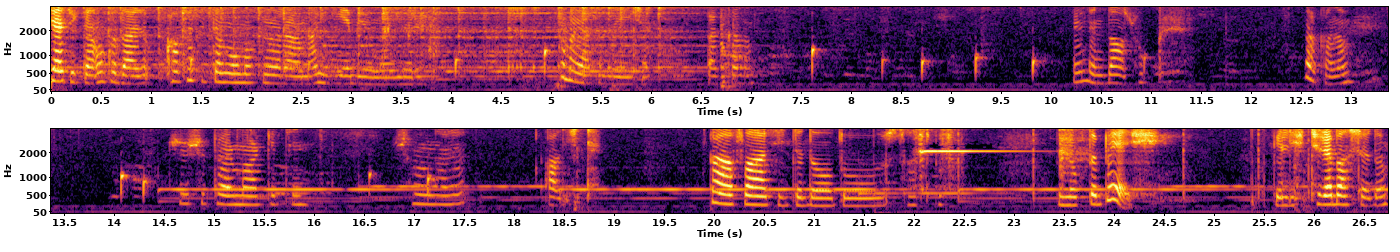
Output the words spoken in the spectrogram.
Gerçekten o kadar kafa sistemi olmasına rağmen yiyemiyorum evleri. Ama yakında yiyeceğim. Bakalım. Evden daha çok. Bakalım. Şu süpermarketin şunları al işte. Kafa sizde doldu. Saat bu. 1.5 Geliştire başladım.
